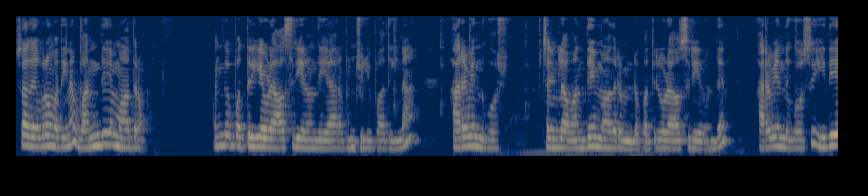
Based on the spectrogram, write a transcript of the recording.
ஸோ அதுக்கப்புறம் பார்த்திங்கன்னா வந்தே மாதரம். இந்த பத்திரிகையோட ஆசிரியர் வந்து யார் அப்படின்னு சொல்லி பார்த்தீங்கன்னா அரவிந்த் கோஷ். சரிங்களா? வந்தே மாதரம் என்ற பத்திரிகையோட ஆசிரியர் வந்து அரவிந்த் கோஷ் இதே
